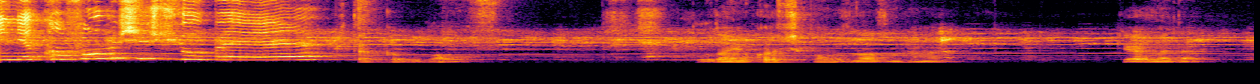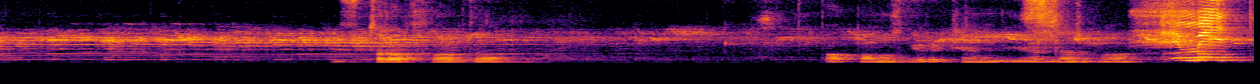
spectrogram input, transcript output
yine kafam şişiyor be. Bir dakika babam. Buradan yukarı çıkmamız lazım hemen. Gelmeden. Üst taraflarda bakmamız gereken yerler var. Yemin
